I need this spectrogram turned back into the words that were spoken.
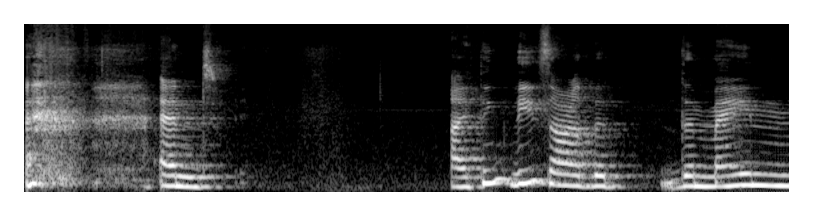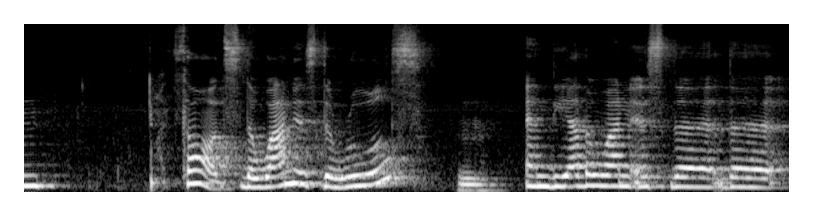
and I think these are the the main thoughts. The one is the rules, hmm. and the other one is the the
